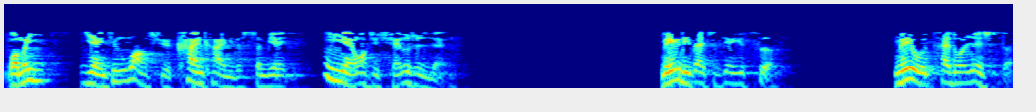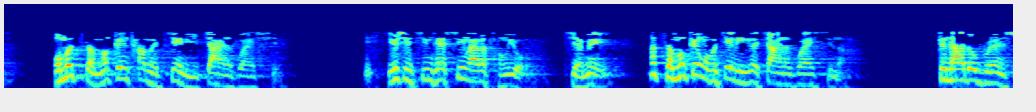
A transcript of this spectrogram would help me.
我们眼睛望去，看一看你的身边，一眼望去全都是人。每个礼拜只见一次，没有太多认识的，我们怎么跟他们建立家人的关系？尤其今天新来的朋友姐妹，那怎么跟我们建立一个家人的关系呢？跟大家都不认识，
